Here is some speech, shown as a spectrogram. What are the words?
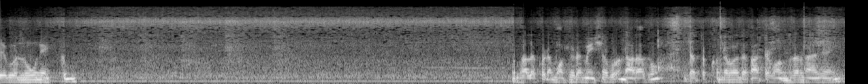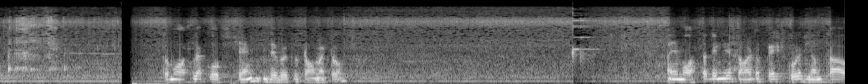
দেবো নুন একটু। ভালো করে মশলাটা মেশাবো, নাড়াবো, যতক্ষণ না মধ্যে কাঁচা গন্ধটা না যায়। তো মশলা কষছে, দেবো একটু টমেটো। আমি মশলা দিয়ে টমেটো পেস্ট করেছিলাম, তাও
